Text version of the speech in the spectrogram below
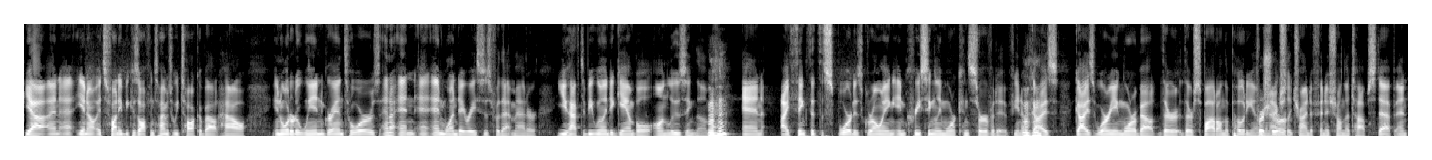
Yeah, and uh, you know it's funny because oftentimes we talk about how in order to win Grand Tours and and and one day races for that matter, you have to be willing to gamble on losing them. Mm-hmm. And I think that the sport is growing increasingly more conservative. You know, mm-hmm. guys guys worrying more about their their spot on the podium For than sure. actually trying to finish on the top step. And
